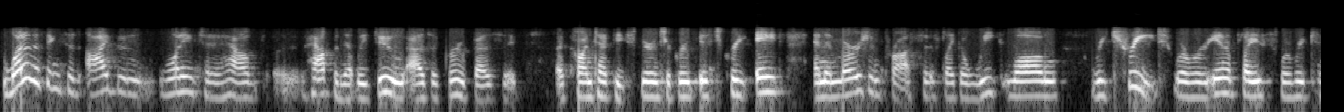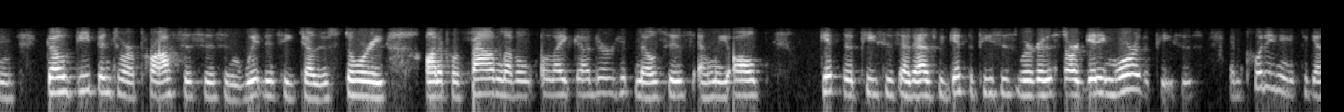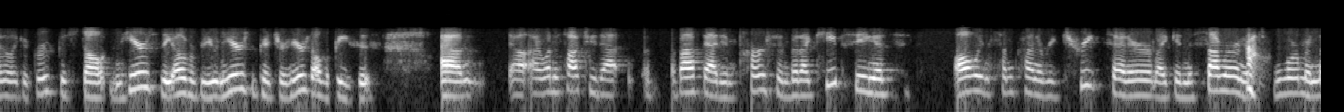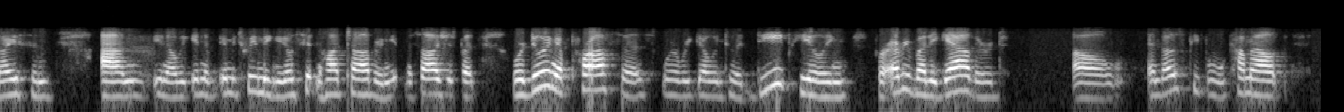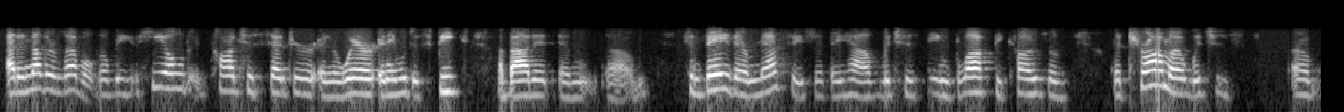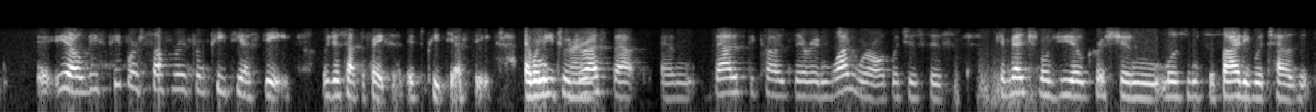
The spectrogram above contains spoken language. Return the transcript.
One of the things that I've been wanting to have uh, happen that we do as a group, as a, a contact experiencer group, is to create an immersion process, like a week long retreat where we're in a place where we can go deep into our processes and witness each other's story on a profound level, like under hypnosis, and we all get the pieces, and as we get the pieces, we're going to start getting more of the pieces and putting it together like a group gestalt. And here's the overview, and here's the picture, and here's all the pieces. Um, I want to talk to you that about that in person, but I keep seeing us all in some kind of retreat center, like in the summer, and it's warm and nice, and um, you know, in the, in between we can go sit in the hot tub and get massages. But we're doing a process where we go into a deep healing for everybody gathered. Uh, and those people will come out at another level. They'll be healed, conscious, center, and aware, and able to speak about it and um, convey their message that they have, which is being blocked because of the trauma, which is, um, you know, these people are suffering from PTSD. We just have to face it; it's PTSD, and we need to address right. that. And that is because they're in one world, which is this conventional Judeo-Christian Muslim society, which has its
